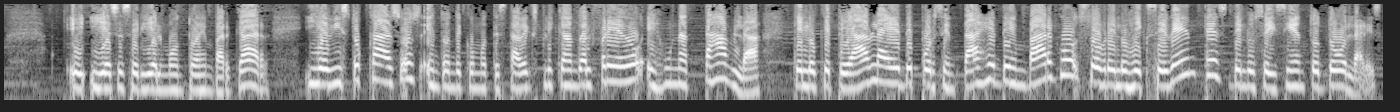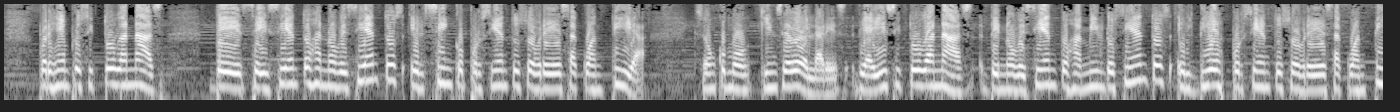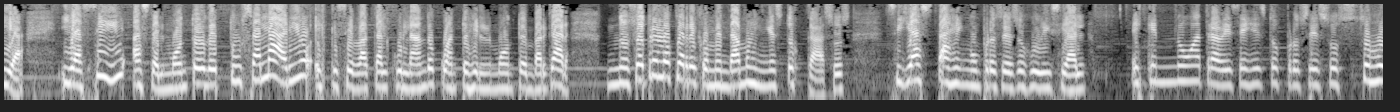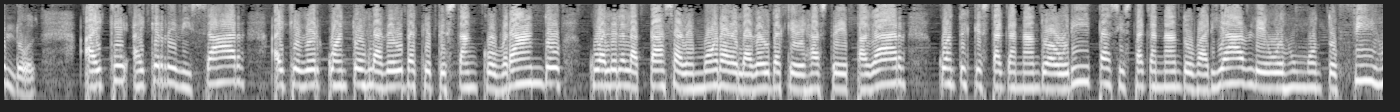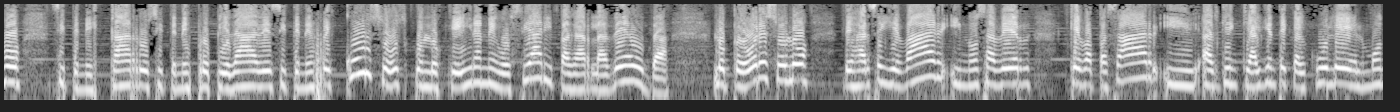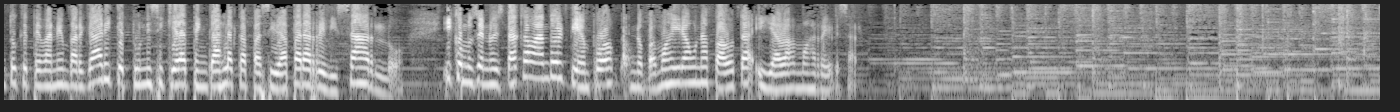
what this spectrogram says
y, ese sería el monto a embargar. Y he visto casos en donde, como te estaba explicando Alfredo, es una tabla que lo que te habla es de porcentaje de embargo sobre los excedentes de los 600 dólares. Por ejemplo, si tú ganas de 600 a 900, el 5% sobre esa cuantía son como 15 dólares. De ahí si tú ganas de 900 a 1200, el 10% sobre esa cuantía. Y así, hasta el monto de tu salario es que se va calculando cuánto es el monto a embargar. Nosotros lo que recomendamos en estos casos, si ya estás en un proceso judicial, es que no atraveses estos procesos solos. Hay que, hay que revisar, hay que ver cuánto es la deuda que te están cobrando, cuál era la tasa de mora de la deuda que dejaste de pagar, cuánto es que estás ganando ahorita, si estás ganando variable o es un monto fijo, si tenés carros, si tenés propiedades, si tenés recursos con los que ir a negociar y pagar la deuda. Lo peor es solo dejarse llevar y no saber qué va a pasar y alguien que alguien te calcule el monto que te van a embargar y que tú ni siquiera tengas la capacidad para revisarlo. Y como se nos está acabando el tiempo, nos vamos a ir a una pauta y ya vamos a regresar.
